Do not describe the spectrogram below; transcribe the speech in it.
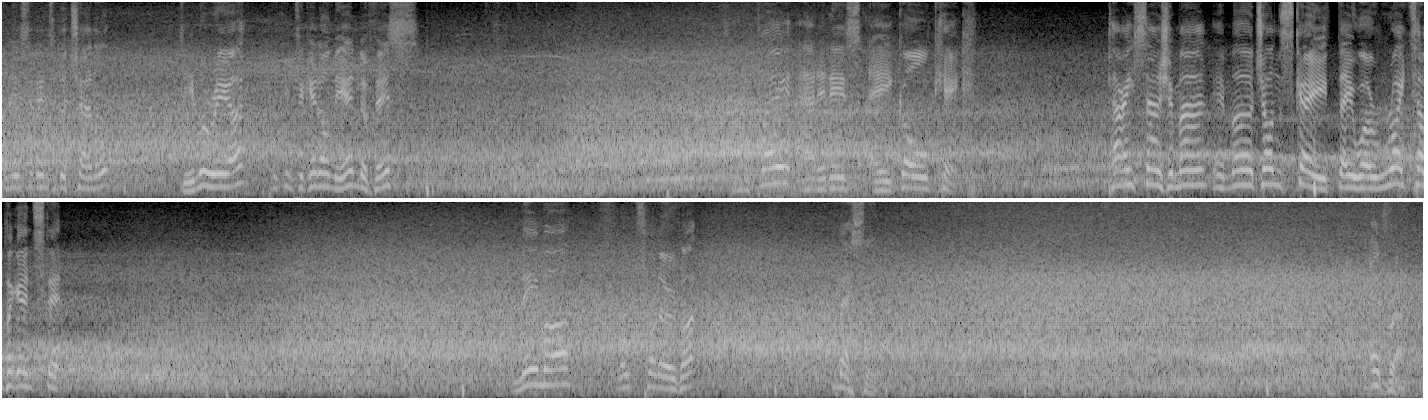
plays it into the channel. Di Maria looking to get on the end of this. Play, and it is a goal kick. Paris Saint-Germain emerge unscathed. They were right up against it. Neymar floats one over. Messi. Evra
